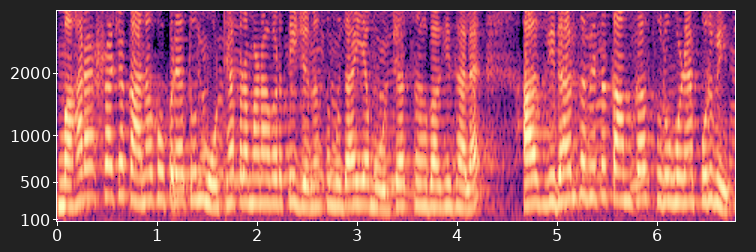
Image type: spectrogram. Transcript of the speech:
महाराष्ट्राच्या कानाकोपऱ्यातून मोठ्या प्रमाणावरती जनसमुदाय या मोर्चात सहभागी झालाय. आज विधानसभेचं कामकाज सुरू होण्यापूर्वीच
